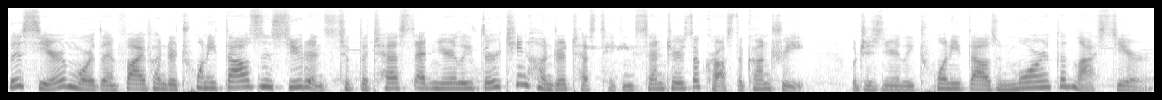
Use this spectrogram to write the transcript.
This year, more than 520,000 students took the test at nearly 1,300 test-taking centers across the country, which is nearly 20,000 more than last year.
